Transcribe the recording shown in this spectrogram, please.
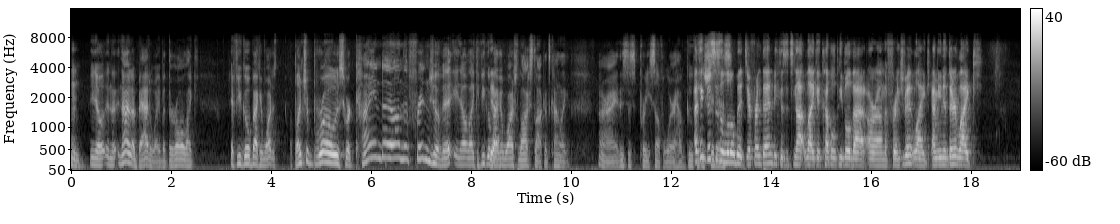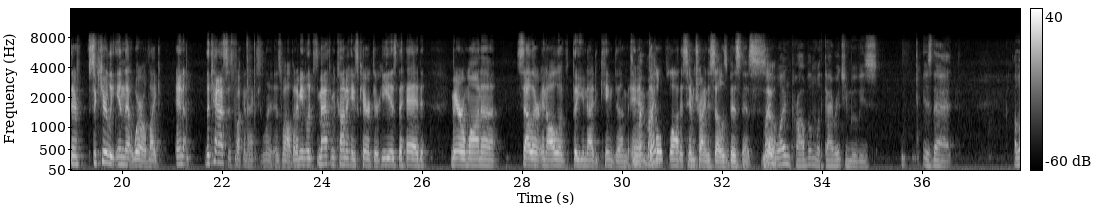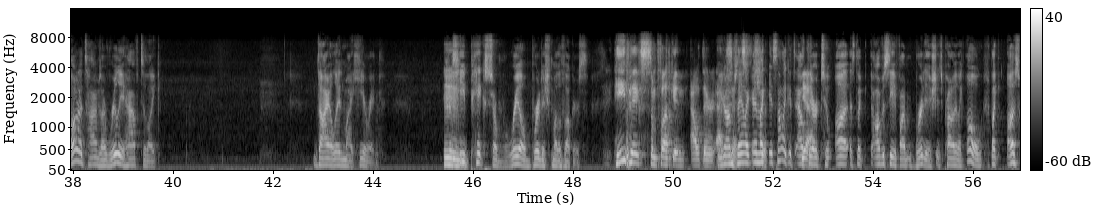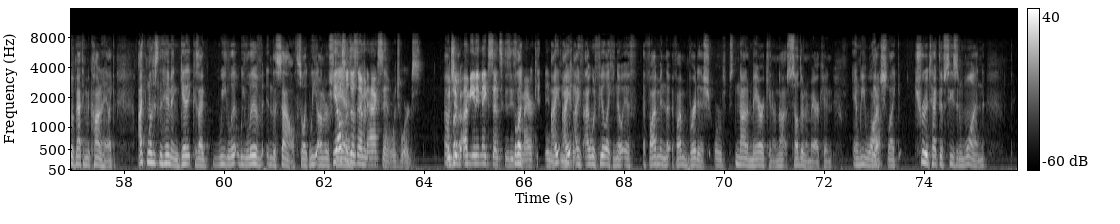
Mm. you know, in the, not in a bad way, but they're all like, if you go back and watch a bunch of bros who are kind of on the fringe of it. You know, like if you go Yeah. back and watch Lock, Stock, it's kind of like, all right, this is pretty self-aware how goofy. I think this shit is a little bit different then because it's not like a couple people that are on the fringe of it. Like, I mean, they're like, they're securely in that world. Like, and the cast is fucking excellent as well. But I mean, like Matthew McConaughey's character, he is the head marijuana seller in all of the United Kingdom, See, and my- my- the whole plot is him trying to sell his business. My one problem with Guy Ritchie movies is that a lot of times I really have to like dial in my hearing because Mm. he picks some real British motherfuckers. He picks some fucking out there. You know what I'm saying? Like, and like, it's not like it's out Yeah. there to us. It's like obviously, if I'm British, it's probably like, oh, like us with Matthew McConaughey. Like, I can listen to him and get it because like we li- we live in the South, so like we understand. he also doesn't have an accent, which works. Uh, Which but- I mean, it makes sense because he's like, American. I, I, I, I would feel like you know if if I'm in the, if I'm British or not American or not Southern American, and we watch like True Detective season one,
